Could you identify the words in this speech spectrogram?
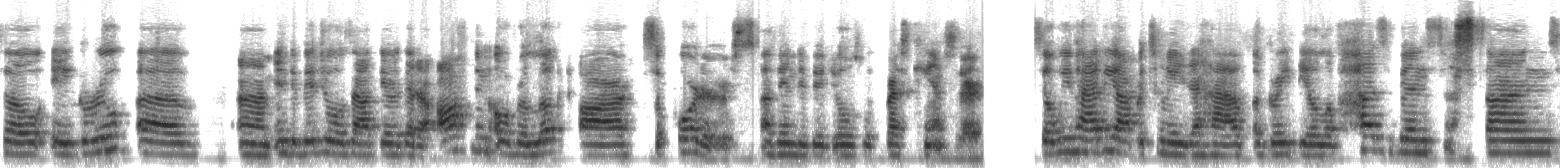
So a group of um, individuals out there that are often overlooked are supporters of individuals with breast cancer. So we've had the opportunity to have a great deal of husbands, sons,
